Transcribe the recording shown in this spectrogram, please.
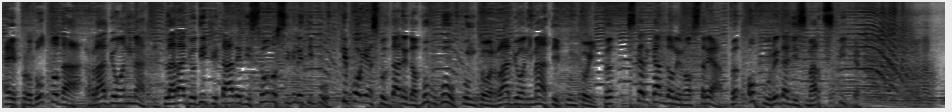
è prodotto da Radio Animati, la radio digitale di solo sigle tv, che puoi ascoltare da www.radioanimati.it scaricando le nostre app oppure dagli smart speaker.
